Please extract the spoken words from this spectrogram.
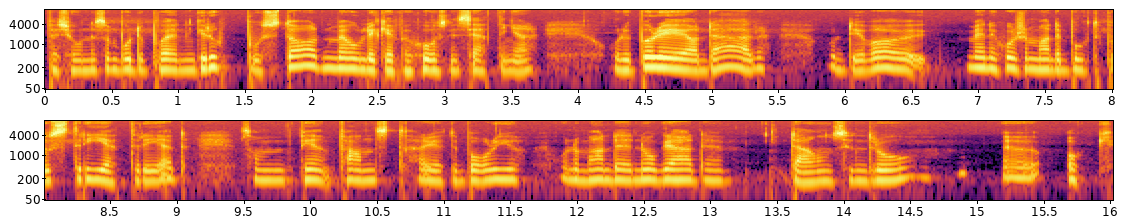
personer som bodde på en gruppbostad med olika funktionsnedsättningar. Och då började jag där. Och det var människor som hade bott på Stretred som fanns här i Göteborg. Och de hade, några hade down syndrom eh, och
